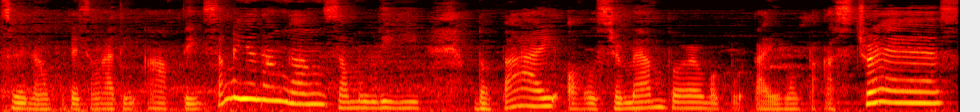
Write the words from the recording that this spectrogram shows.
So yun lang po guys ang ating update. Sa ngayon hanggang sa muli. Bye-bye. Always remember, wag po tayo magpaka-stress.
